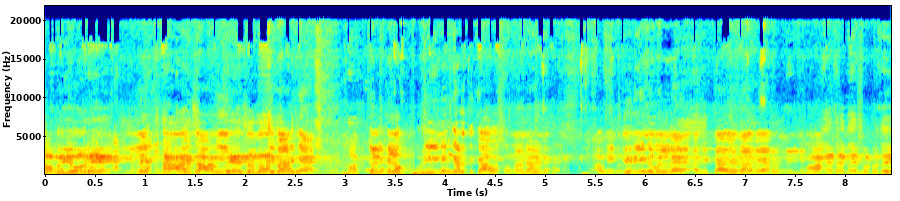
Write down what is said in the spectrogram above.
சபையோரே. இல்ல நான் தான் பேசல. பாருங்க. மக்களுக்கு எல்லாம் புரியணுங்கிறதுக்காக சொன்னேன் நானு. அவங்க தெரியணும் இல்ல அதுக்காக வேற ஒண்ணும் அதானே சொல்றது?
